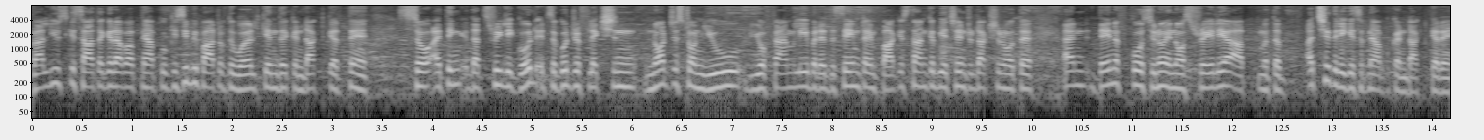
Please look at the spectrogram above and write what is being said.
ویلیوز کے ساتھ اگر آپ اپنے آپ کو کسی بھی پارٹ آف دا ورلڈ کے اندر کنڈکٹ کرتے ہیں so I think that's really good it's a good reflection not just on you your family but at the same time Pakistan کا بھی اچھا انٹروڈکشن ہوتا ہے and then of course you know in Australia آپ مطلب اچھے طریقے سے اپنے آپ کو کنڈکٹ کریں۔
